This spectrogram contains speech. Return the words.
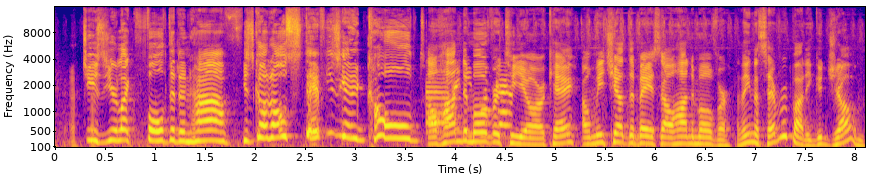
Jesus, you're like folded in half. He's got all stiff. He's getting cold. I'll hand him over to you. Okay. I'll meet you at the base. I'll hand him over. I think that's everybody. Good job.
